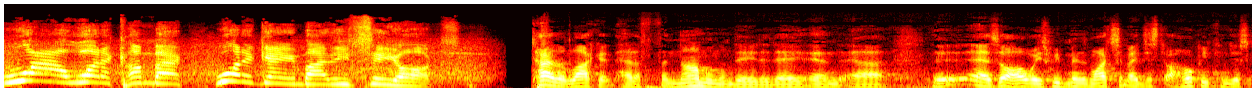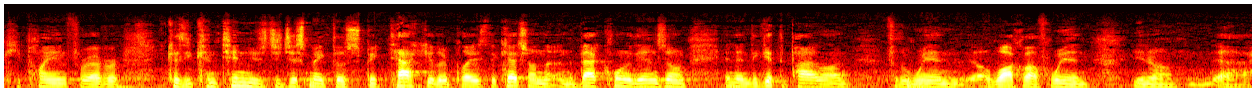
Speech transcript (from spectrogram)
Wow, what a comeback. What a game by these Seahawks. Tyler Lockett had a phenomenal day today, and uh, as always, we've been watching. I just I hope he can just keep playing forever because he continues to just make those spectacular plays. The catch on the, in the back corner of the end zone, and then to get the pylon for the win, a walk-off win. You know, uh,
